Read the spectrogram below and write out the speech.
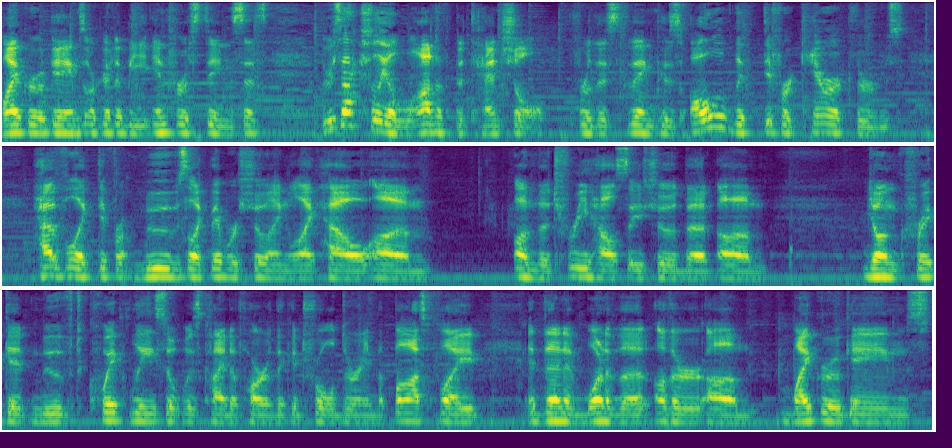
micro games are going to be interesting since there's actually a lot of potential for this thing because all of the different characters have like different moves like they were showing like how um on the treehouse they showed that um young cricket moved quickly so it was kind of hard to control during the boss fight. And then in one of the other um micro games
